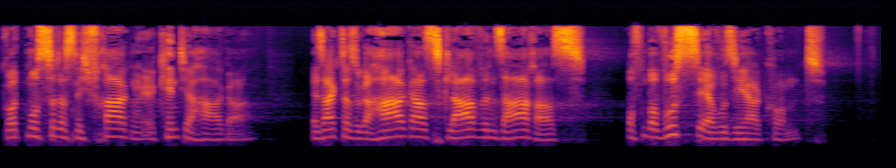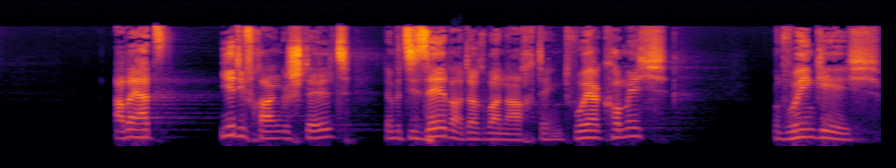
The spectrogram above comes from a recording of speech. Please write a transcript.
Gott musste das nicht fragen, er kennt ja Hagar. Er sagt ja sogar Hagar, Sklavin Sarahs. Offenbar wusste er, wo sie herkommt. Aber er hat ihr die Fragen gestellt, damit sie selber darüber nachdenkt. Woher komme ich und wohin gehe ich?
